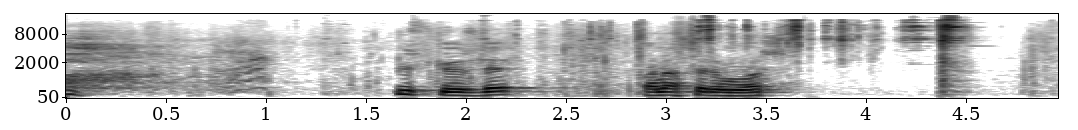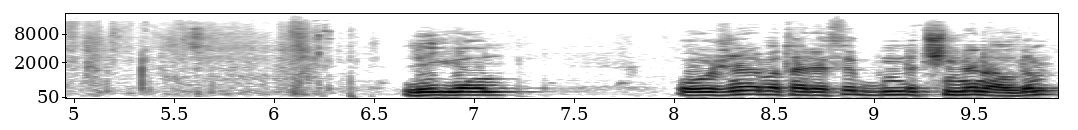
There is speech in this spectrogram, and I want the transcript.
Oh. üst gözde anahtarım var. Legra'nın orijinal bataryası. Bunu da Çin'den aldım.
